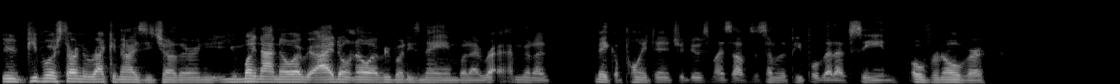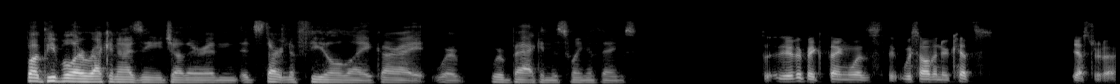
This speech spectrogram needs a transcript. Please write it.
You, people are starting to recognize each other, and you, you, might not know every. I don't know everybody's name, but I re, I'm gonna make a point to introduce myself to some of the people that I've seen over and over. But people are recognizing each other, and it's starting to feel like, all right, we're we're back in the swing of things. The other big thing was that we saw the new kits yesterday.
